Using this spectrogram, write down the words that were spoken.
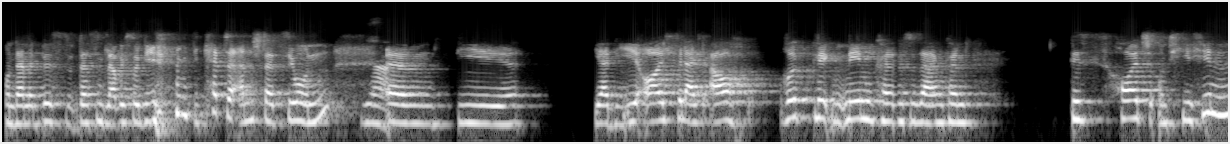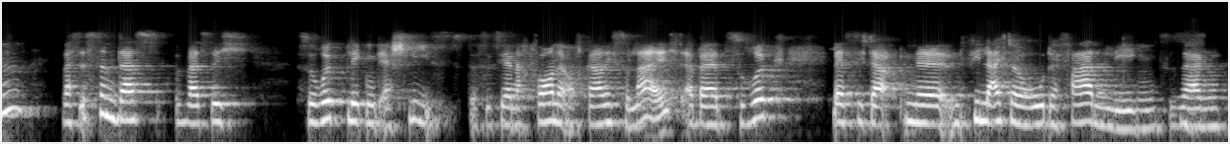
Und damit bist du, das sind, glaube ich, so die, die Kette an Stationen, ja. ähm, die, ja, die ihr euch vielleicht auch rückblickend nehmen könnt, zu sagen könnt, bis heute und hierhin, was ist denn das, was sich so rückblickend erschließt? Das ist ja nach vorne oft gar nicht so leicht, aber zurück lässt sich da eine, ein viel leichterer roter Faden legen, zu sagen,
